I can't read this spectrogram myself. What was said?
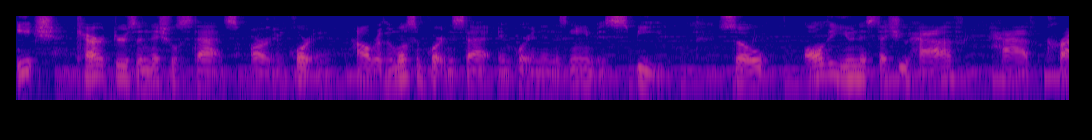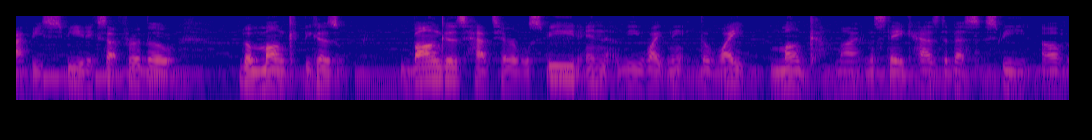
each character's initial stats are important. However, the most important stat important in this game is speed. So all the units that you have have crappy speed except for the the monk because Bangaas have terrible speed and the white the white monk my mistake has the best speed of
